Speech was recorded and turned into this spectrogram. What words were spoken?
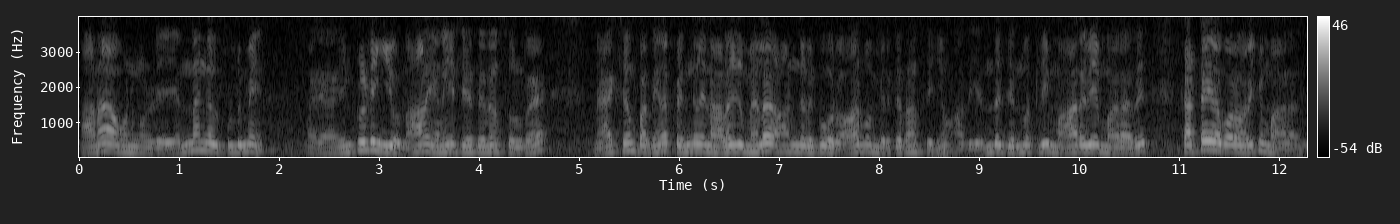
ஆனால் அவனுங்களுடைய எண்ணங்கள் ஃபுல்லுமே இன்க்ளூடிங் யூ நானும் என்னையும் சேர்த்து தான் சொல்கிறேன் மேக்ஸிமம் பார்த்தீங்கன்னா பெண்களின் அழகு மேலே ஆண்களுக்கு ஒரு ஆர்வம் இருக்க தான் செய்யும். அது எந்த ஜென்மத்துலேயும் மாறவே மாறாது. கட்டையில் போகிற வரைக்கும் மாறாது.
